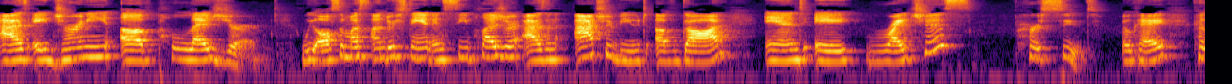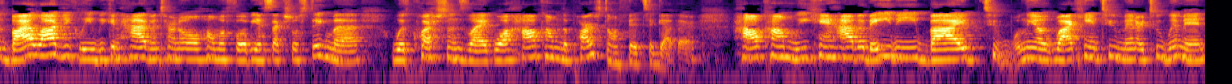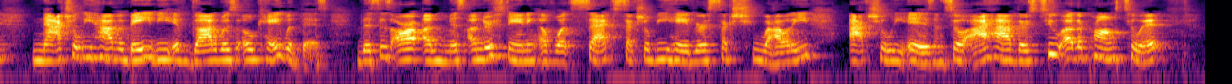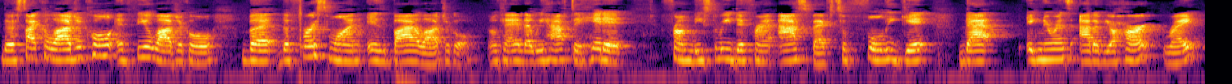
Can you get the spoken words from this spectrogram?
as a journey of pleasure. We also must understand and see pleasure as an attribute of God and a righteous pursuit. Okay? Because biologically, we can have internal homophobia, sexual stigma with questions like, well, how come the parts don't fit together? How come we can't have a baby by two, you know, why can't two men or two women naturally have a baby if God was okay with this? This is our misunderstanding of what sex, sexual behavior, sexuality actually is. And so I have, there's two other prongs to it. They're psychological and theological, but the first one is biological, okay? That we have to hit it from these three different aspects to fully get that ignorance out of your heart, right?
